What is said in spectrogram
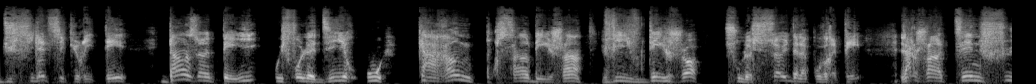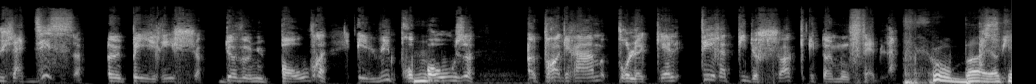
du filet de sécurité dans un pays où, il faut le dire, où 40% des gens vivent déjà sous le seuil de la pauvreté. L'Argentine fut jadis un pays riche devenu pauvre et lui propose un programme pour lequel thérapie de choc est un mot faible. Oh boy, OK.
